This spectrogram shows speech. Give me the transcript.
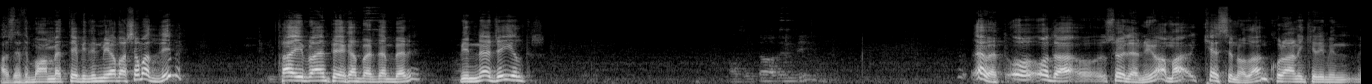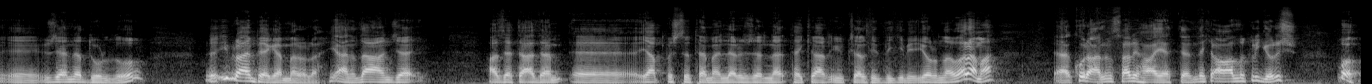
Hz. Muhammed'de bilinmeye başlamadı değil mi? Ta İbrahim peygamberden beri binlerce yıldır. Hazreti Adem değil mi? Evet o, o da söyleniyor ama kesin olan Kur'an-ı Kerim'in e, üzerine durduğu e, İbrahim peygamber ola. Yani daha önce Hz. Adem e, yapmıştı temeller üzerine tekrar yükseltildi gibi yorumlar var ama e, Kur'an'ın sarı ayetlerindeki ağırlıklı görüş bu.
